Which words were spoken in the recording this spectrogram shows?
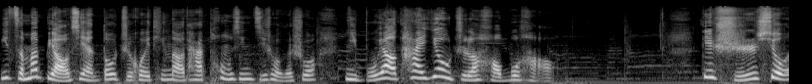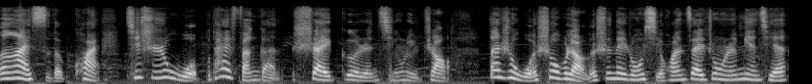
你怎么表现，都只会听到他痛心疾首的说：“你不要太幼稚了，好不好？”第十，秀恩爱死得快。其实我不太反感晒个人情侣照，但是我受不了的是那种喜欢在众人面前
